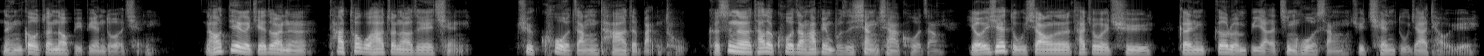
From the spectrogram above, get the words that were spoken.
能够赚到比别人多的钱，然后第二个阶段呢，他透过他赚到这些钱去扩张他的版图。可是呢，他的扩张他并不是向下扩张，有一些毒枭呢，他就会去跟哥伦比亚的进货商去签独家条约。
